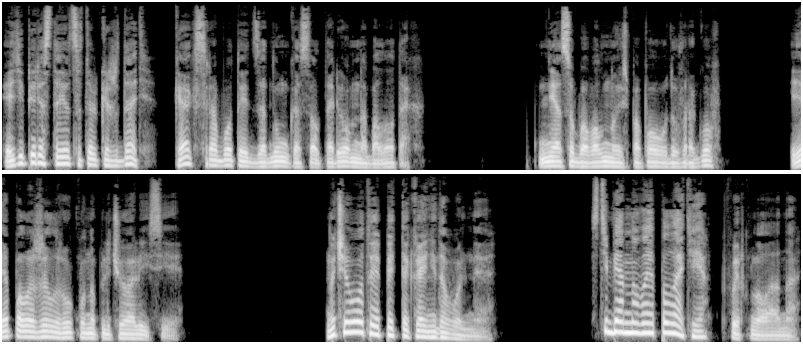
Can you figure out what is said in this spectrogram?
И теперь остается только ждать, как сработает задумка с алтарем на болотах. Не особо волнуюсь по поводу врагов, я положил руку на плечо Алисии. «Ну чего ты опять такая недовольная?» «С тебя новое платье», — фыркнула она.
